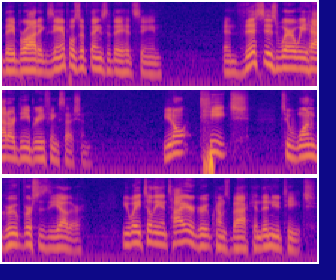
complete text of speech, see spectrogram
they brought examples of things that they had seen, and this is where we had our debriefing session. You don't teach to one group versus the other you wait till the entire group comes back and then you teach.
